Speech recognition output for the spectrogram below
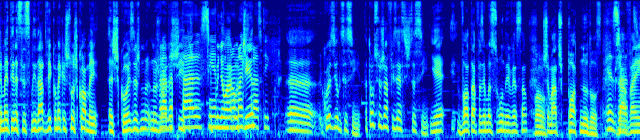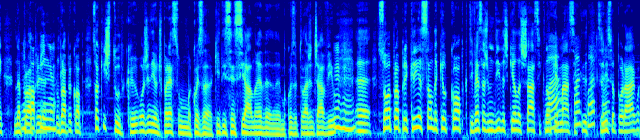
também ter a sensibilidade de ver como é que as pessoas comem as coisas no- nos Para vários adaptar sítios. assim, e a punham tornar água mais quente, prático. ah, coisa, e ele disse assim: então se eu já fizesse isto assim, e é, volta a fazer uma segunda invenção, Uou. os chamados pot noodles, que já Exato. vem na No própria, copinho. no próprio copo. Só que isto tudo, que hoje em dia nos parece uma coisa kit essencial, não é? De- de uma coisa que toda a gente já viu, Uhum. ah, só a própria criação daquele copo que tivesse as medidas que ele achasse e que não Claro, queimasse claro, e que claro, servisse a pôr água.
